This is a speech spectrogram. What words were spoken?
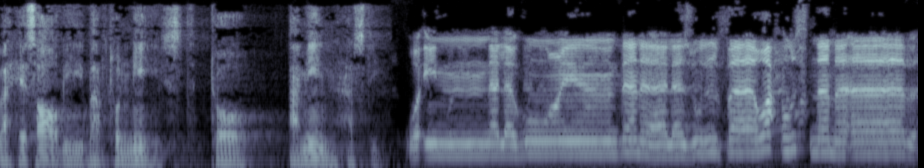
و حسابی بر تو نیست. تو امین هستی. و این له عندنا لزلفا و حسن مآب.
